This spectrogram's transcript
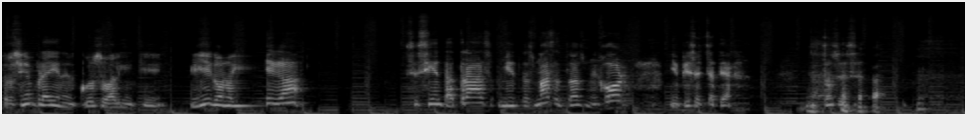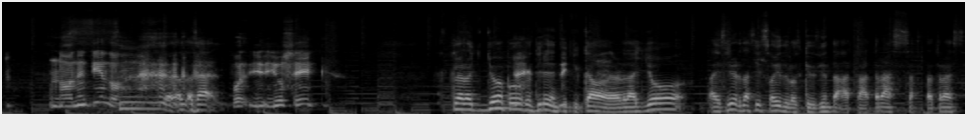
Pero siempre hay en el curso alguien que llega o no llega, se sienta atrás, mientras más atrás mejor, y empieza a chatear. Entonces, no, no entiendo. Sí, o sea, Pues, yo, yo sé, claro, yo me puedo sentir identificado, de verdad. Yo, a decir verdad, sí soy de los que se sienta hasta atrás, hasta atrás.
